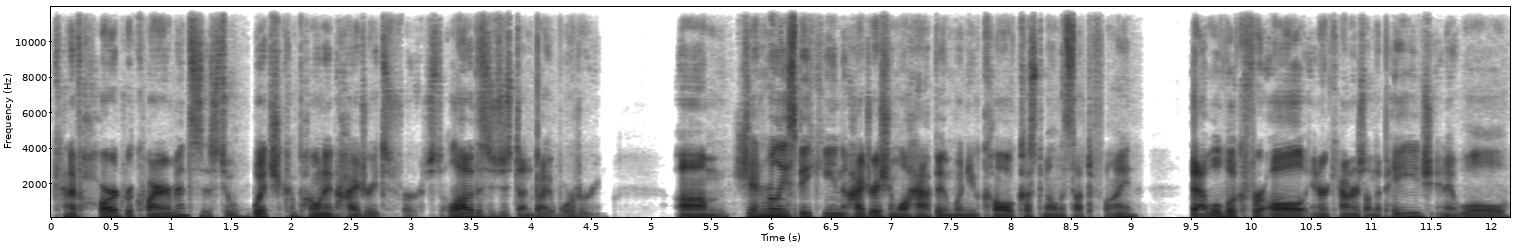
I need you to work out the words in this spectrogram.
kind of hard requirements as to which component hydrates first. A lot of this is just done by ordering. Um, generally speaking, hydration will happen when you call custom elements.define. That will look for all inner counters on the page, and it will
